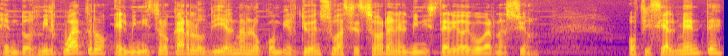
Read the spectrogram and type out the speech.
En 2004, el ministro Carlos Bielman lo convirtió en su asesor en el Ministerio de Gobernación. Oficialmente,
